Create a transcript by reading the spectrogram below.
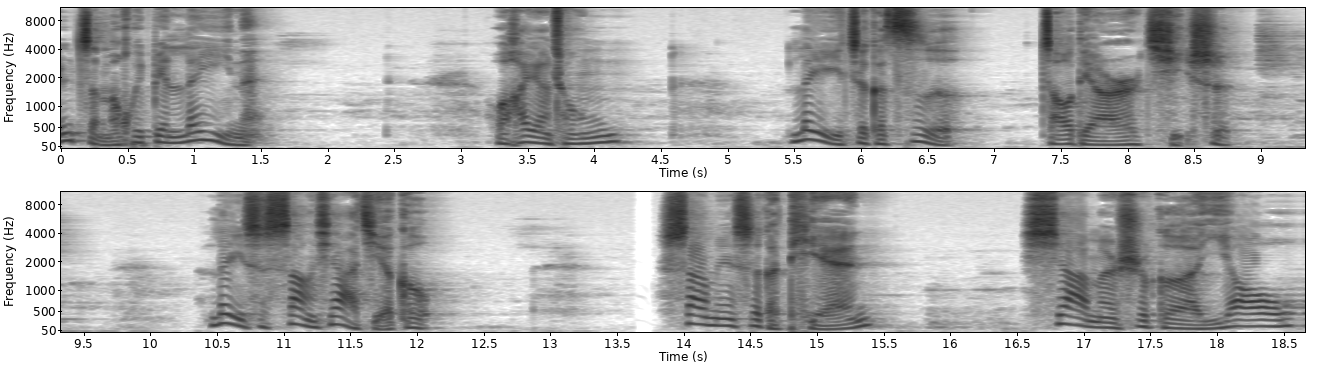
人怎么会变累呢？我还想从“累”这个字找点儿启示。累是上下结构，上面是个田，下面是个腰，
